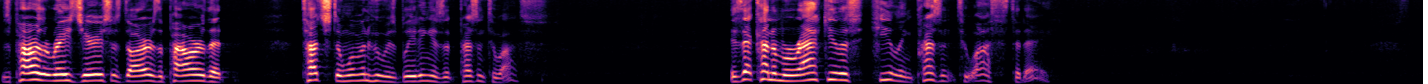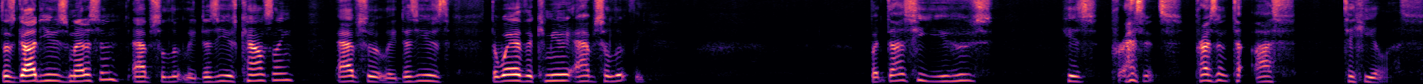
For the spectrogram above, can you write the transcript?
Is the power that raised Jairus' daughter, is the power that touched a woman who was bleeding, is it present to us? Is that kind of miraculous healing present to us today? Does God use medicine? Absolutely. Does He use counseling? Absolutely. Does He use the way of the community? Absolutely. But does He use his presence, present to us to heal us.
